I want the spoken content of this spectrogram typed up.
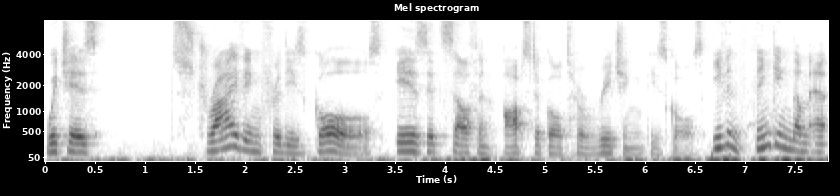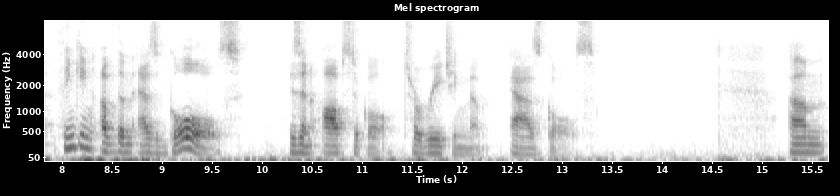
which is striving for these goals is itself an obstacle to reaching these goals. Even thinking them thinking of them as goals is an obstacle to reaching them as goals. Um,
